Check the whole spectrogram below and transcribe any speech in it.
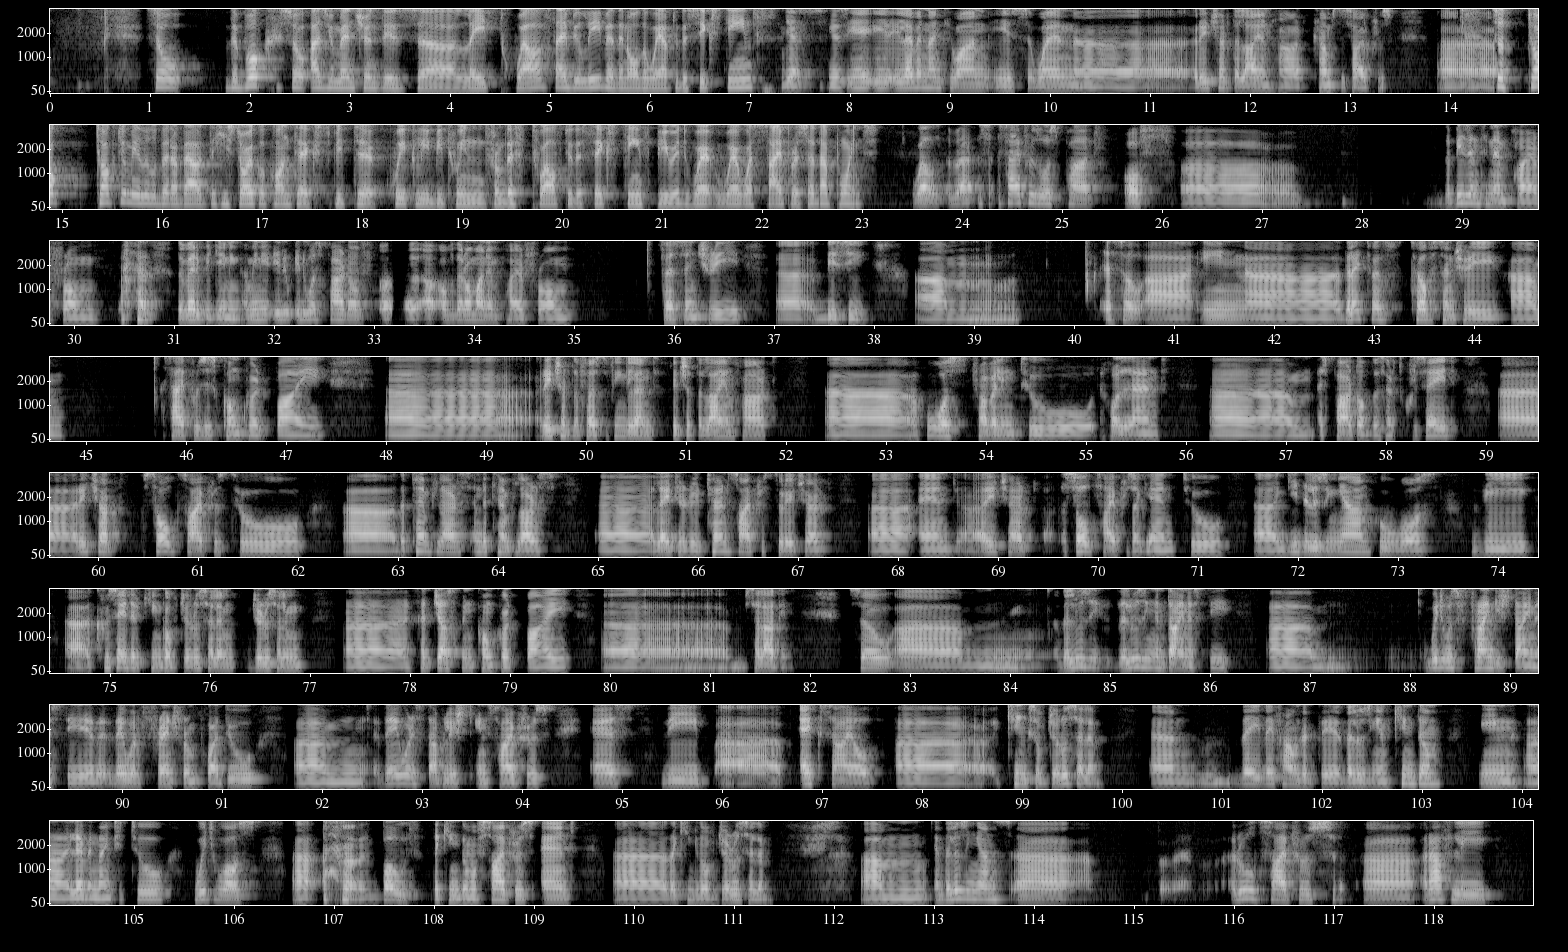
so the book so as you mentioned is uh, late 12th i believe and then all the way up to the 16th yes yes. 1191 is when uh, richard the lionheart comes to cyprus. Uh, so talk talk to me a little bit about the historical context bet- uh, quickly between from the 12th to the 16th period. Where where was cyprus at that point well uh, cyprus was part of uh, the byzantine empire from the very beginning. I mean, it, it was part of uh, of the Roman Empire from first century BC. Um, so uh, in uh, the late 12th, 12th century, um, Cyprus is conquered by uh, Richard I of England, Richard the Lionheart, who was traveling to the um, as part of the Third Crusade. Richard sold Cyprus to uh, the Templars, and the Templars uh, later returned Cyprus to Richard, uh, and uh, Richard sold Cyprus again to Guy de Lusignan, who was the Crusader king of Jerusalem. Jerusalem had just been conquered by Saladin. So um, the losing the Lusignan dynasty um, which was Frankish dynasty. They were French from Poitou. Um, they were established in Cyprus as the uh, exiled uh, kings of Jerusalem. And they, they founded the, the Lusignan kingdom in uh, 1192, which was uh, both the kingdom of Cyprus and uh, the kingdom of Jerusalem. Um, and the Lusignans uh, ruled Cyprus uh, roughly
